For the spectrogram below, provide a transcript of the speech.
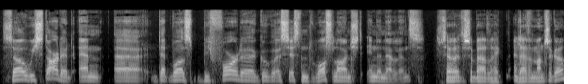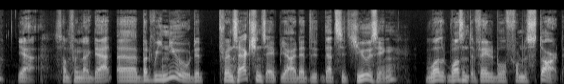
So we started, and uh, that was before the Google Assistant was launched in the Netherlands. So it's about like 11 months ago. Yeah, something like that. Uh, but we knew the transactions API that that's it's using was wasn't available from the start.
